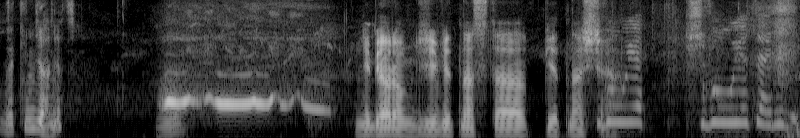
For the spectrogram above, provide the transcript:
Jak Indianiec? No, Nie biorą. 19.15. Przywołuję, ryby.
